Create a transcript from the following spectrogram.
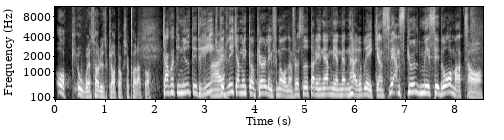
Och OS har du såklart också kollat på. Kanske inte njutit riktigt Nej. lika mycket av curlingfinalen för det slutade ju nämligen med den här rubriken Svensk guldmiss i dramat. Ja.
